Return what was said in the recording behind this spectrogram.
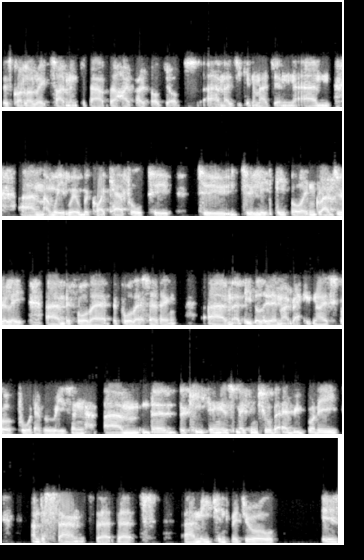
there's quite a lot of excitement about the high profile jobs, um, as you can imagine, um, um, and we we're, quite careful to to to lead people in gradually um, before they're before they're serving people who they might recognise for for whatever reason. the the key thing is making sure that everybody understands that that each individual is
